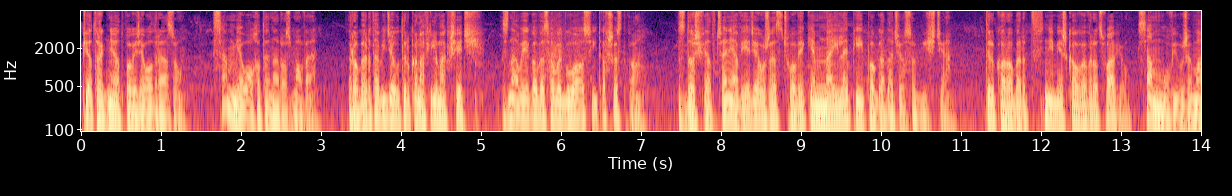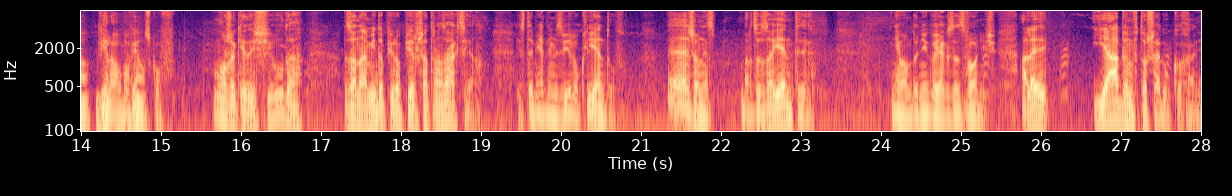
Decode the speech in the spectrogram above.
Piotrek nie odpowiedział od razu. Sam miał ochotę na rozmowę. Roberta widział tylko na filmach w sieci. Znał jego wesoły głos i to wszystko. Z doświadczenia wiedział, że z człowiekiem najlepiej pogadać osobiście. Tylko Robert nie mieszkał we Wrocławiu. Sam mówił, że ma wiele obowiązków. Może kiedyś się uda. Za nami dopiero pierwsza transakcja. Jestem jednym z wielu klientów. Wiesz, on jest bardzo zajęty. Nie mam do niego jak zadzwonić. Ale ja bym w to szedł, kochanie.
